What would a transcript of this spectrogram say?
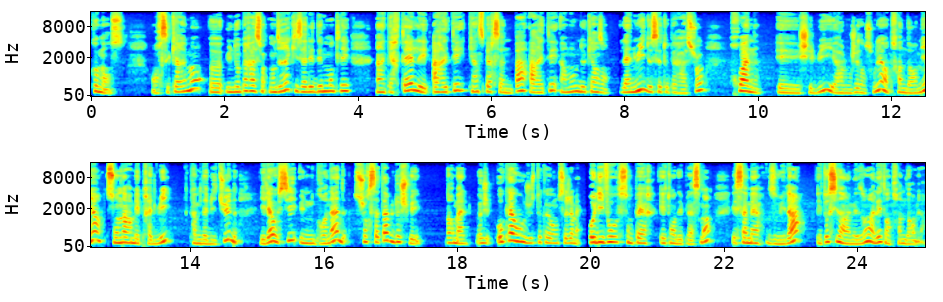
commence. Or, c'est carrément euh, une opération. On dirait qu'ils allaient démanteler un cartel et arrêter 15 personnes, pas arrêter un homme de 15 ans. La nuit de cette opération, Juan est chez lui, allongé dans son lit, en train de dormir. Son arme est près de lui, comme d'habitude. Il a aussi une grenade sur sa table de chevet. Normal. Au cas où, juste au cas où, on sait jamais. Olivo, son père, est en déplacement, et sa mère, Zoïla, est aussi dans la maison, elle est en train de dormir.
